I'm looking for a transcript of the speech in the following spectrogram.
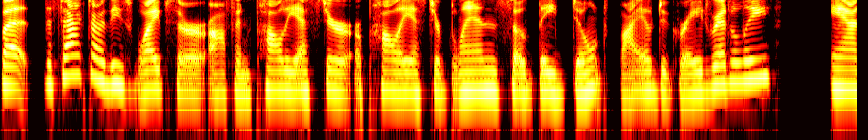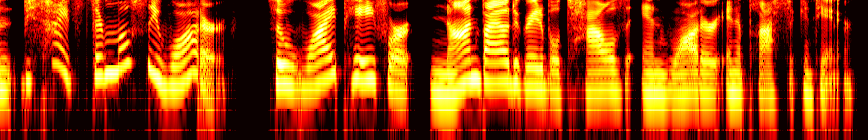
But the fact are, these wipes are often polyester or polyester blends, so they don't biodegrade readily. And besides, they're mostly water. So why pay for non biodegradable towels and water in a plastic container?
